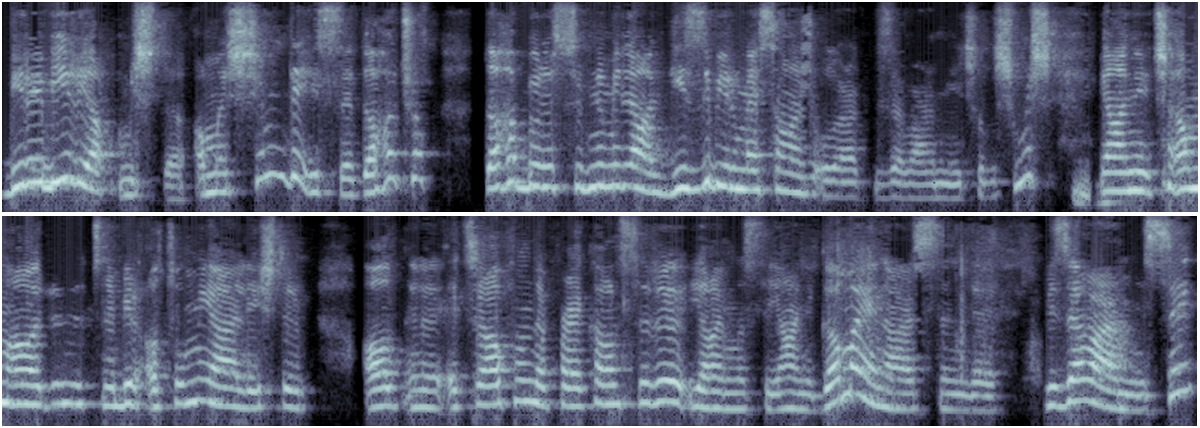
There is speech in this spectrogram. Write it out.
birebir yapmıştı. Ama şimdi ise daha çok daha böyle subliminal, gizli bir mesaj olarak bize vermeye çalışmış. Yani çam ağacının üstüne bir atomu yerleştirip alt, e, etrafında frekansları yayması yani gamma enerjisini de bize vermesi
